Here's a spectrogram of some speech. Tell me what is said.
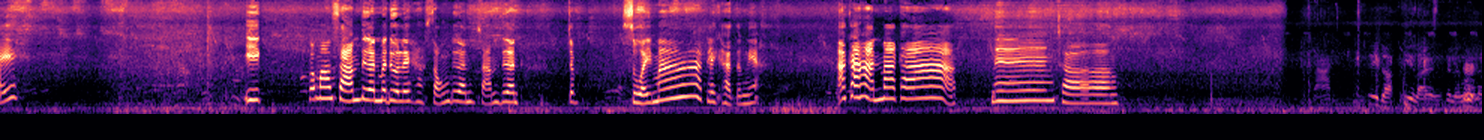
ย อีกประมาณสามเดือนมาดูเลยค่ะสองเดือนสามเดือน จะสวยมากเลยค่ะตรงเนี้ยอาคาหันมาค่ะหนึ่งสองที่ดักที่อะไรเป็นเรื่องอะไร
